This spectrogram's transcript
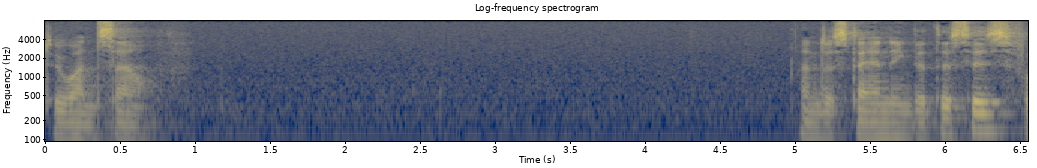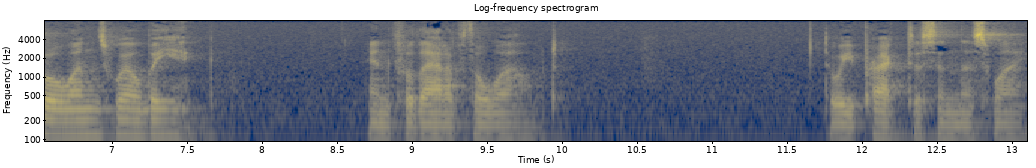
to oneself. Understanding that this is for one's well being and for that of the world. Do we practice in this way?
